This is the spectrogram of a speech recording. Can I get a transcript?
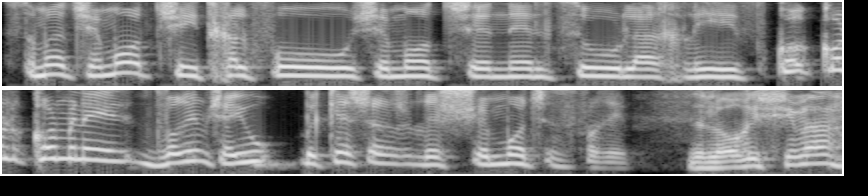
זאת אומרת, שמות שהתחלפו, שמות שנאלצו להחליף, כל, כל, כל מיני דברים שהיו בקשר לשמות של ספרים. זה לא רשימה?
